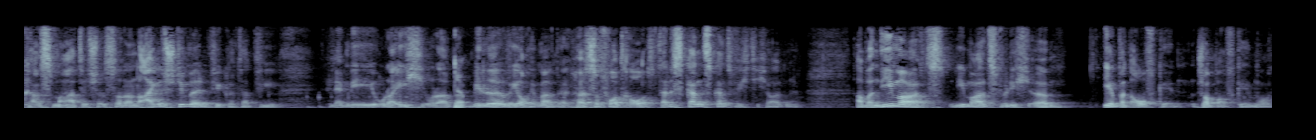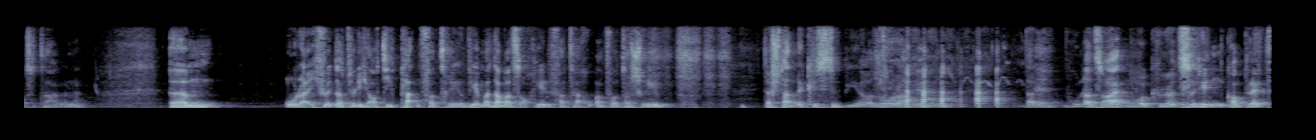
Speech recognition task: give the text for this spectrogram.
charismatisch ist oder eine eigene Stimme entwickelt hat, wie Lemmy oder ich oder Ja. Mille, wie auch immer, dann hörst du sofort raus. Das ist ganz, ganz wichtig halt. Ne? Aber niemals, niemals würde ich ähm, irgendwas aufgeben, einen Job aufgeben heutzutage. Ne? Ähm, oder ich würde natürlich auch die Plattenverträge, wir haben ja damals auch jeden Vertrag einfach unterschrieben. Da stand eine Kiste Bier und so, da haben wir dann 100 Seiten nur Kürzel, hinten komplett,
